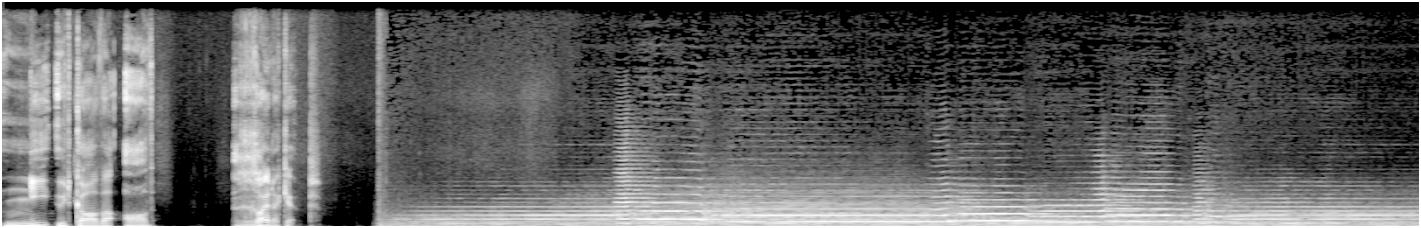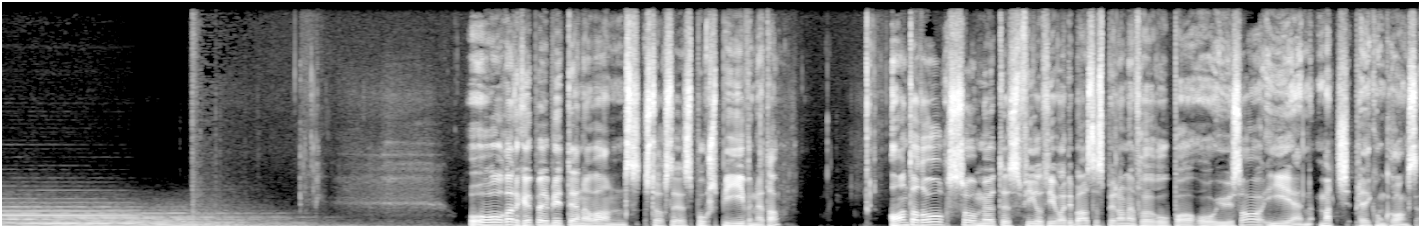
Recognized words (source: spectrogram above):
ny utgave av Ryder Cup. Og Cup er blitt en av verdens største sportsbegivenheter. Annethvert år så møtes 24 av de beste spillerne fra Europa og USA i en matchplay-konkurranse.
